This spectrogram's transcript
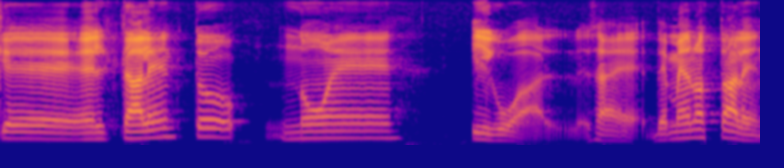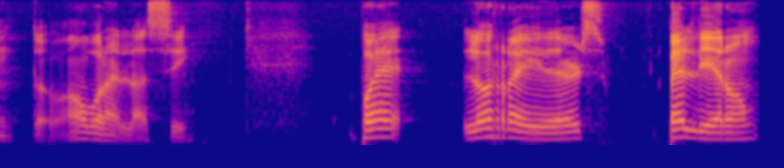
que el talento no es igual, o sea, de menos talento, vamos a ponerlo así. Pues los Raiders perdieron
